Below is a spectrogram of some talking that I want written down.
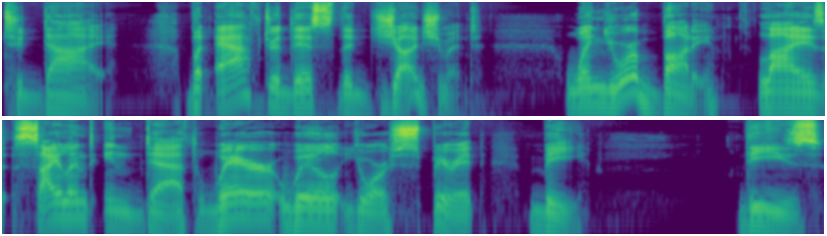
to die. But after this the judgment. When your body lies silent in death, where will your spirit be? These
